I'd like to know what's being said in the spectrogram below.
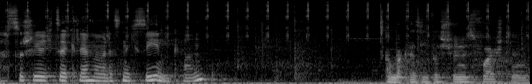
Ach, so schwierig zu erklären, wenn man das nicht sehen kann. Aber man kann sich was Schönes vorstellen.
